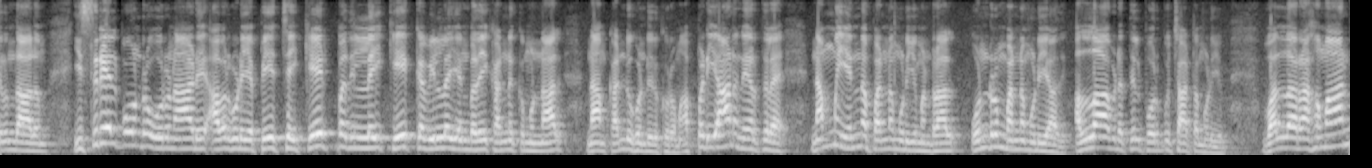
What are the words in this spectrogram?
இருந்தாலும் இஸ்ரேல் போன்ற ஒரு நாடு அவர்களுடைய பேச்சை கேட்பதில்லை கேட்கவில்லை என்பதை கண்ணுக்கு முன்னால் நாம் கண்டு கொண்டிருக்கிறோம். அப்படியான நேரத்தில் நம்ம என்ன பண்ண முடியும் என்றால் ஒன்றும் பண்ண முடியாது. அல்லாவிடத்தில் பொறுப்பு சாட்ட முடியும். வல்ல ரஹ்மான்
